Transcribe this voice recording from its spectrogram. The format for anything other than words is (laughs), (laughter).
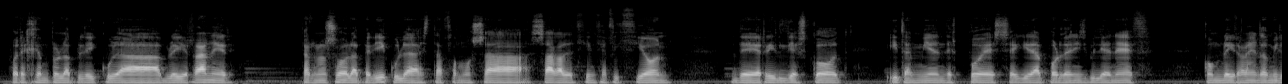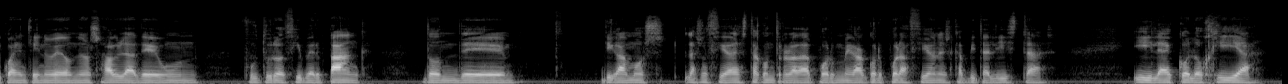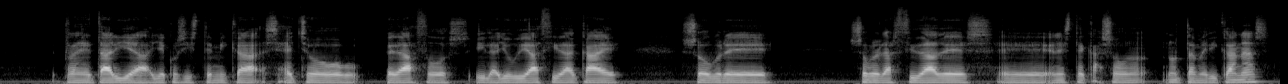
Por ejemplo, la película Blade Runner, pero no solo la película, esta famosa saga de ciencia ficción de Ridley Scott y también después seguida por Denis Villeneuve con Blade Runner 2049, donde nos habla de un futuro cyberpunk, donde, digamos, la sociedad está controlada por megacorporaciones capitalistas y la ecología planetaria y ecosistémica se ha hecho pedazos y la lluvia ácida cae sobre, sobre las ciudades, eh, en este caso norteamericanas,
